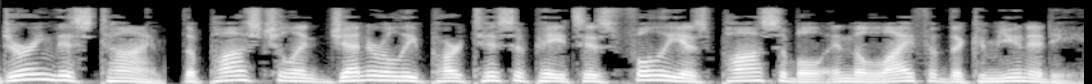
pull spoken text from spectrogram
During this time, the postulant generally participates as fully as possible in the life of the community,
